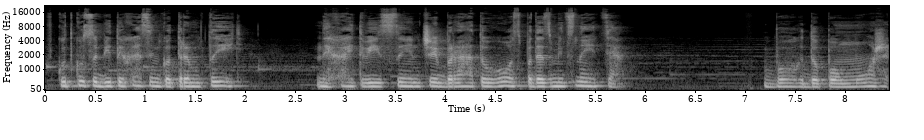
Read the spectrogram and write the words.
в кутку собі тихесенько тремтить, нехай твій син чи брат у Господа зміцниться. Бог допоможе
